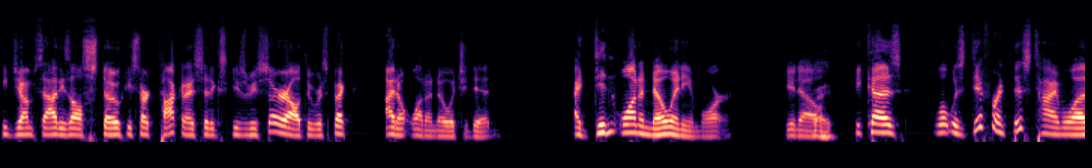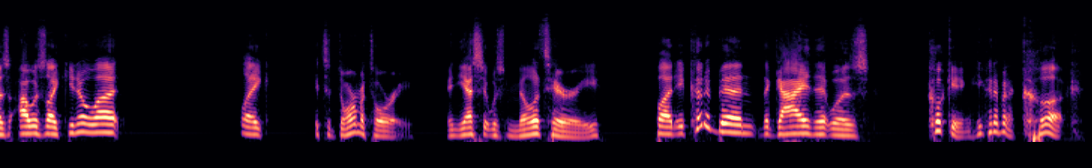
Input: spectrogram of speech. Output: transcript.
he jumps out, he's all stoked, he starts talking. I said, Excuse me, sir, all due respect, I don't want to know what you did. I didn't want to know anymore, you know, right. because what was different this time was I was like, you know what? Like, it's a dormitory. And yes, it was military, but it could have been the guy that was cooking. He could have been a cook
